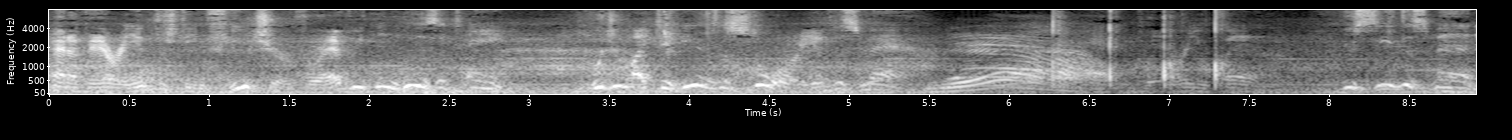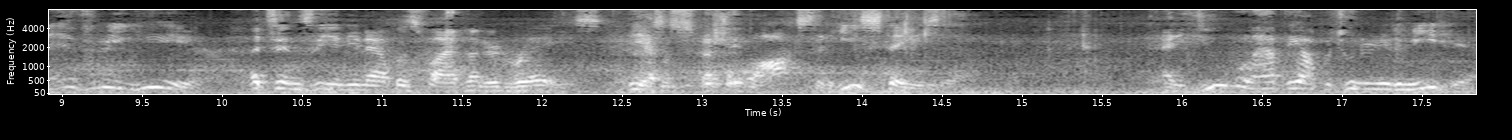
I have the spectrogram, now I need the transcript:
and a very interesting future for everything he has attained. Would you like to hear the story of this man? Yeah. Very well. You see, this man every year attends the Indianapolis 500 race. He has a special box that he stays in. And you will have the opportunity to meet him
